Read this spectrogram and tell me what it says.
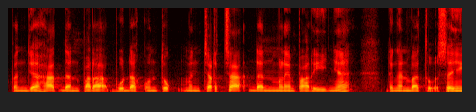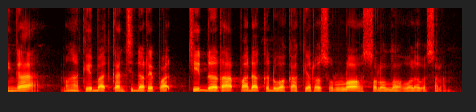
penjahat dan para budak untuk mencerca dan melemparinya dengan batu sehingga mengakibatkan cedera, pada kedua kaki Rasulullah Shallallahu Alaihi Wasallam.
